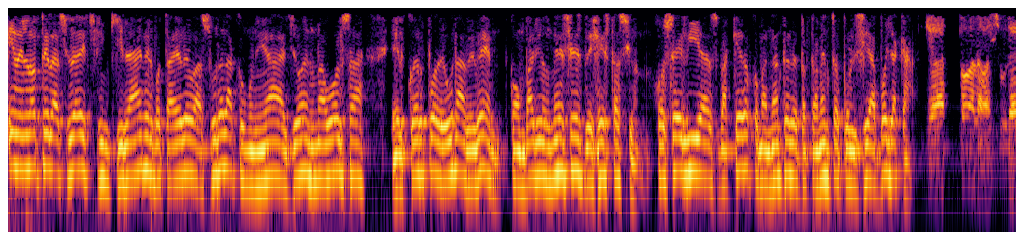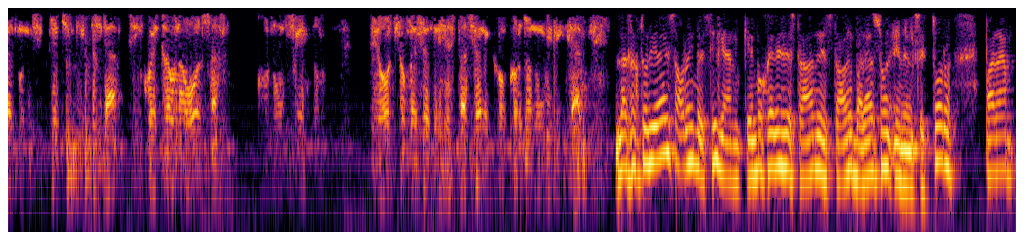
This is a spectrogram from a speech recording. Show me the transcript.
En el norte de la ciudad de Chiquinquirá, en el botadero de basura, la comunidad halló en una bolsa el cuerpo de una bebé con varios meses de gestación. José Elías Vaquero, comandante del Departamento de Policía Boyacá. Lleva toda la basura del municipio de Chiquinquirá, se encuentra una bolsa con un feto de ocho meses de gestación y con cordón umbilical. Las autoridades ahora investigan qué mujeres estaban en estado de embarazo en el sector para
